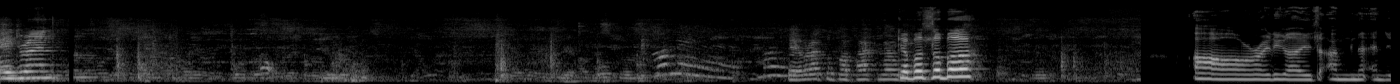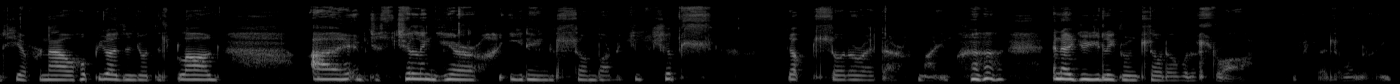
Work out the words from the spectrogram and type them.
Adrian. Quebra tu papá, Claudia. ¿Qué pasó, pa? Alrighty, guys, I'm gonna end it here for now. Hope you guys enjoyed this vlog. I am just chilling here, eating some barbecue chips. Yep, soda right there, mine. and I usually drink soda with a straw, if you guys are wondering.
